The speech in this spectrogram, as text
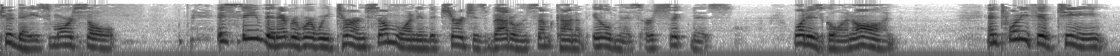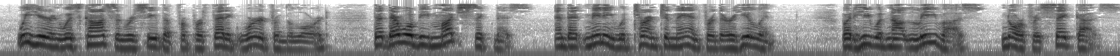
Today's morsel. It seemed that everywhere we turned, someone in the church is battling some kind of illness or sickness. What is going on? In 2015, we here in Wisconsin received a prophetic word from the Lord that there will be much sickness and that many would turn to man for their healing. But he would not leave us nor forsake us.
